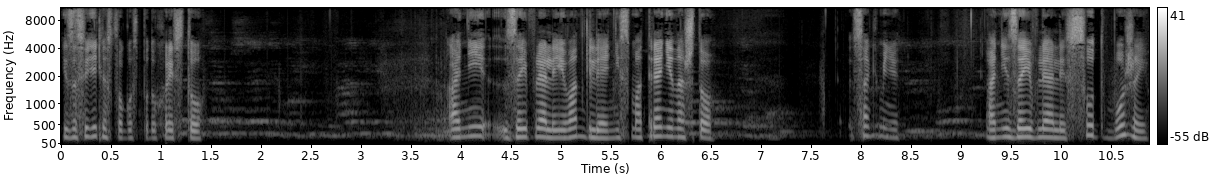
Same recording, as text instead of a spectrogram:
и за свидетельство Господу Христу. Они заявляли Евангелие, несмотря ни на что. Они заявляли суд Божий,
